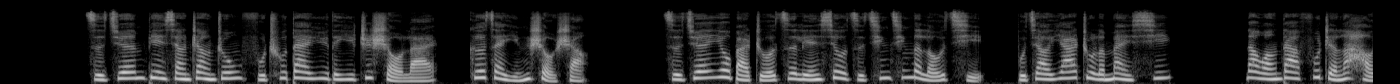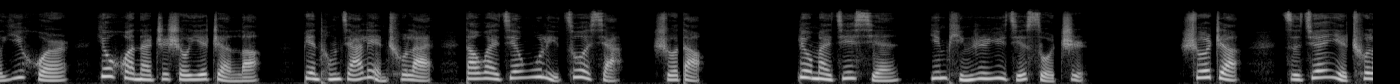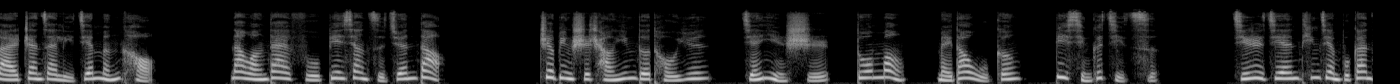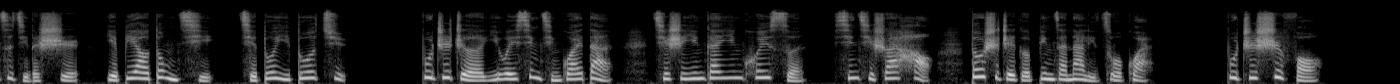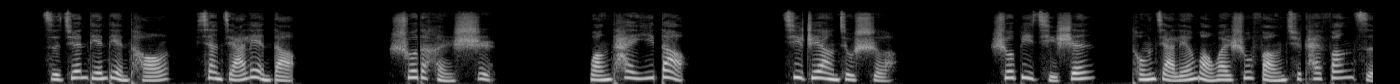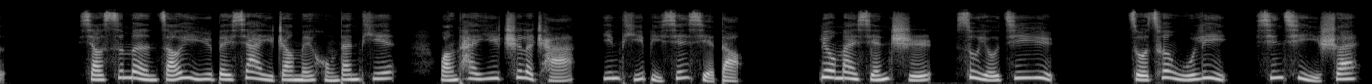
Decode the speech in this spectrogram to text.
紫娟便向帐中扶出黛玉的一只手来，搁在银手上。紫娟又把镯子连袖子轻轻的搂起，不叫压住了脉息。那王大夫诊了好一会儿，又换那只手也诊了，便同贾琏出来，到外间屋里坐下，说道：“六脉皆弦，因平日郁结所致。”说着，紫娟也出来站在里间门口。那王大夫便向紫娟道：“这病时常应得头晕，减饮食，多梦。”每到五更，必醒个几次。即日间听见不干自己的事，也必要动气，且多疑多惧。不知者疑为性情乖淡，其实因肝阴亏损，心气衰耗，都是这个病在那里作怪。不知是否？紫娟点点头，向贾琏道：“说的很是。”王太医道：“既这样就是了。”说毕起身。同贾琏往外书房去开方子，小厮们早已预备下一张玫红单贴。王太医吃了茶，因提笔先写道：“六脉弦迟，素由积郁，左寸无力，心气已衰，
